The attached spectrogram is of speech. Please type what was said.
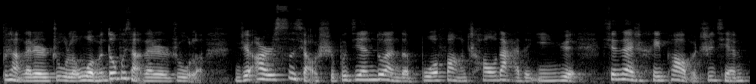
不想在这儿住了，我们都不想在这儿住了。你这二十四小时不间断的播放超大的音乐，现在是 hip hop，之前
